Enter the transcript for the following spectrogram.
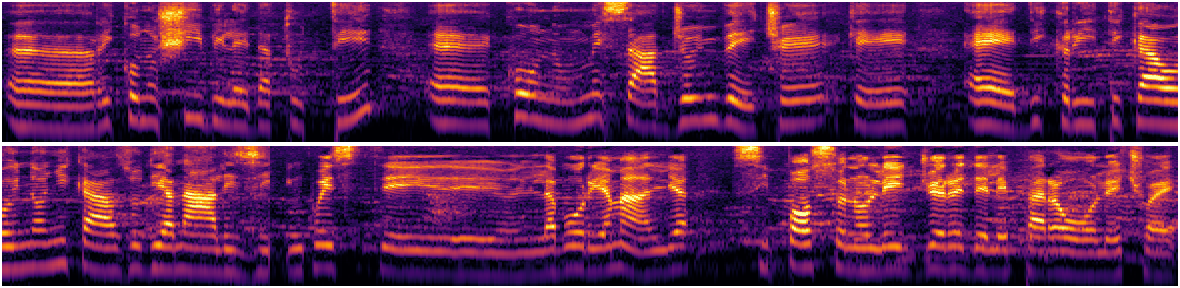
eh, riconoscibile da tutti eh, con un messaggio invece che è di critica o in ogni caso di analisi. In questi lavori a maglia si possono leggere delle parole, cioè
